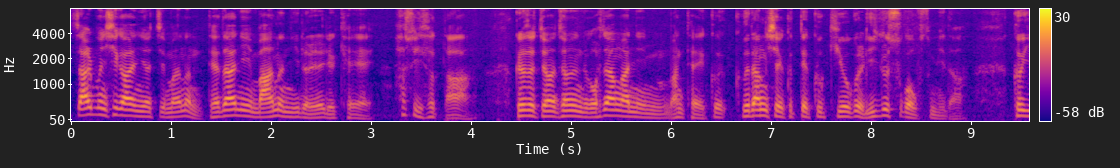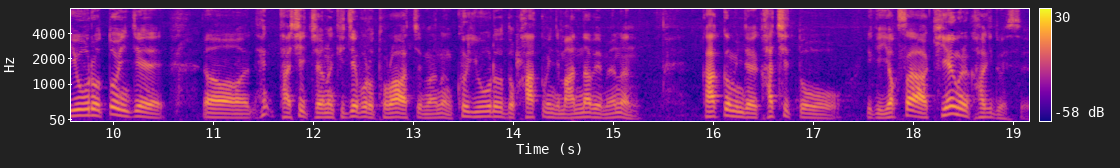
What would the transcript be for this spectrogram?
짧은 시간이었지만은 대단히 많은 일을 이렇게 할 수 있었다. 그래서 저, 저는 호장관님한테 그, 그 당시에 그때 그 기억을 잊을 수가 없습니다. 그 이후로 또 이제, 어, 다시 저는 기재부로 돌아왔지만은 그 이후로도 가끔 이제 만나 뵈면은 가끔 이제 같이 또 이렇게 역사 기행을 가기도 했어요.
